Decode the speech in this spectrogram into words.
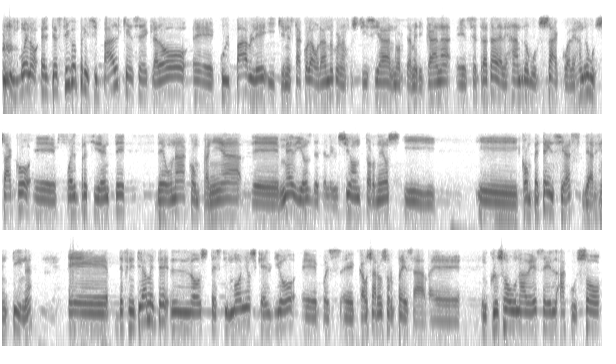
Bueno, el testigo principal, quien se declaró eh, culpable y quien está colaborando con la justicia norteamericana, eh, se trata de Alejandro Bursaco. Alejandro Bursaco eh, fue el presidente de una compañía de medios, de televisión, torneos y, competencias de Argentina. definitivamente los testimonios que él dio pues causaron sorpresa. incluso una vez él acusó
